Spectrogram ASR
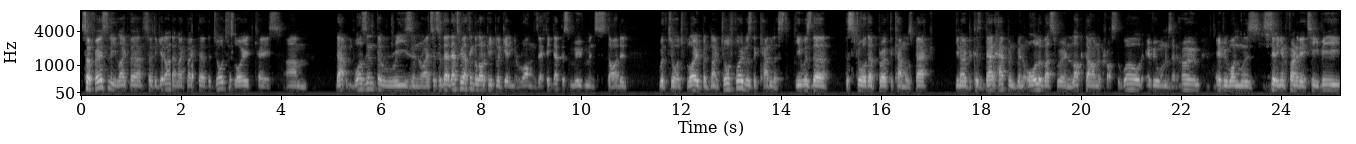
So firstly, like the so to get on that, like like the, the George Floyd case, um, that wasn't the reason, right? So so that that's where I think a lot of people are getting it wrong. They think that this movement started with George Floyd, but like George Floyd was the catalyst. He was the the straw that broke the camel's back, you know, because that happened when all of us were in lockdown across the world. Everyone was at home. Everyone was sitting in front of their TV,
